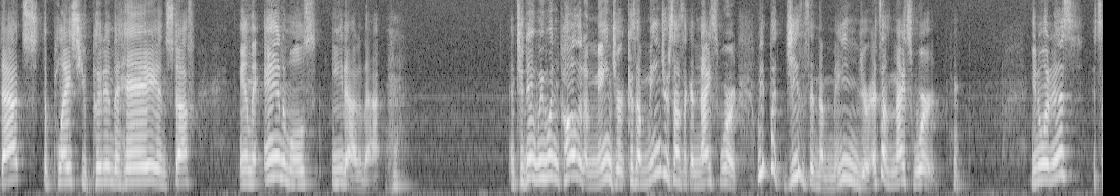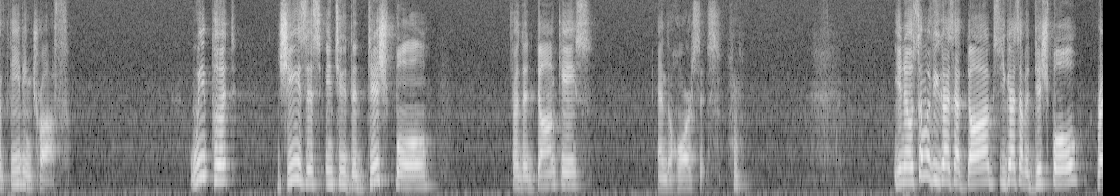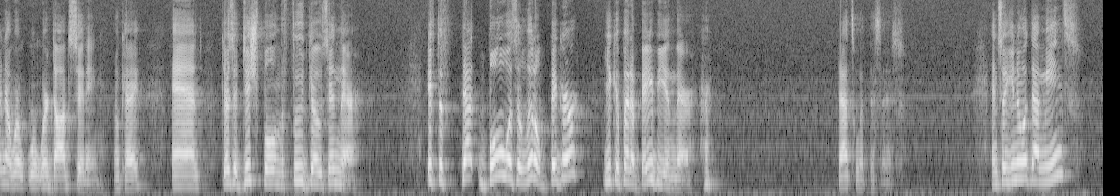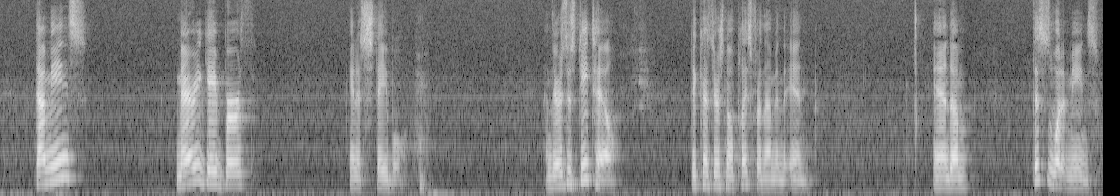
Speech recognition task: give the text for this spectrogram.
That's the place you put in the hay and stuff, and the animals eat out of that. And today we wouldn't call it a manger because a manger sounds like a nice word. We put Jesus in the manger. It's a nice word. you know what it is? It's a feeding trough. We put Jesus into the dish bowl for the donkeys and the horses. you know, some of you guys have dogs. You guys have a dish bowl. Right now, we're, we're, we're dog sitting, okay? And there's a dish bowl and the food goes in there. If the, that bowl was a little bigger, you could put a baby in there. That's what this is. And so, you know what that means? That means Mary gave birth in a stable. And there's this detail because there's no place for them in the inn. And um, this is what it means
